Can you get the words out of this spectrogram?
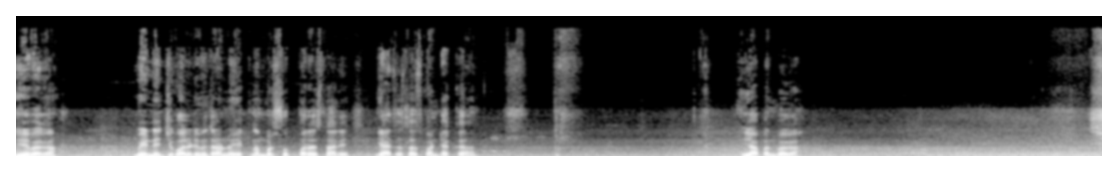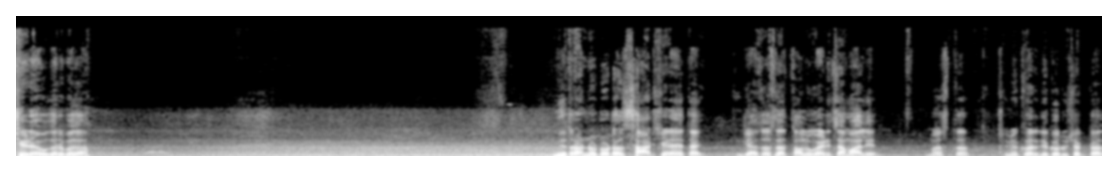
हे बघा. मेंढ्यांची क्वालिटी मित्रांनो एक नंबर सुपर असणार आहे. घ्यायचं असल्यास कॉन्टॅक्ट करा. या पण बघा. शेड्या वगैरे बघा. मित्रांनो टोटल साठ शेड्या येत आहे घ्यायचं असला चालू गाडीचा माल आहे मस्त. तुम्ही खरेदी करू शकतात.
